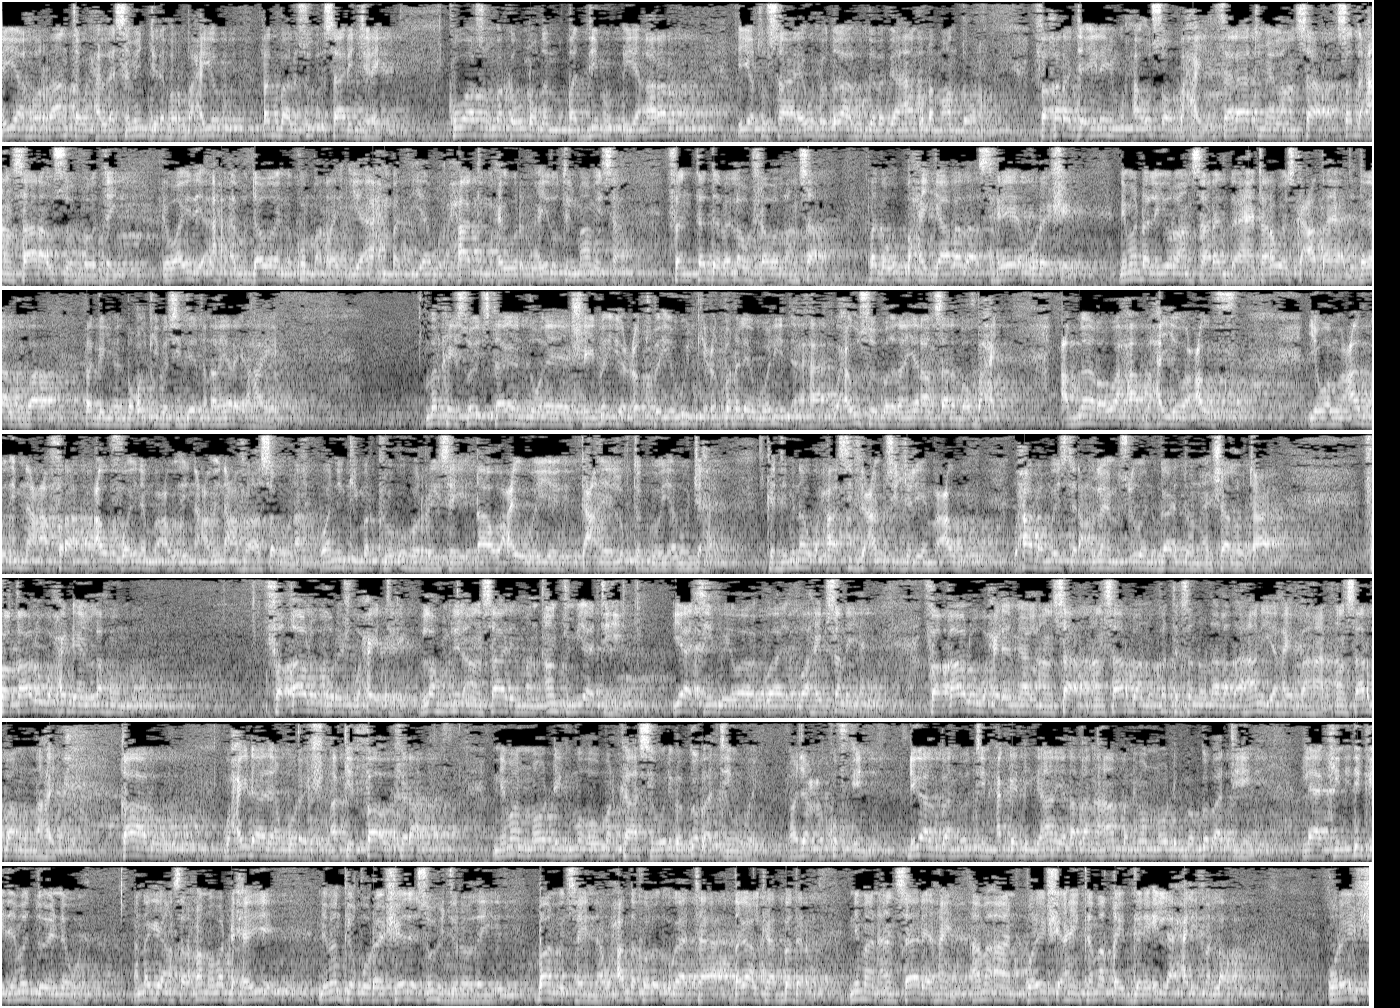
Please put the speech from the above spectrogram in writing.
ayaa horaanta waxaa la samayn jiray horbaxyo rag baa lasu saari jiray. Kuwaasuu marka u noqda muqadimo iyo arar iyo tusaale wuxuu dagaalku gabagahaan ku dhammaan doono. Fakharaja ilayhim waxaa u baxay alaat min saddex ansaara u soo booday riwaayadii abu daawud aynu ku maray iyo axmed iyo xaakim waxay iyadu tilmaamaysaa fantadaba lahu shaawal ansaar. Ragga u baxay gaaladaas reer qureysheed. Niman dhallinyaro ansaareed bay ahayn tana way iska caddahay dagaalkuba ragga yimid boqolkiiba siddeetan dhallinyaray ahaayeen markay soo istaageen shaybe iyo cutba iyo wiilkii cutba dhale waliid ahaa waxaa u soo booday dhallinyaro ansaareed baa u baxay. Cabdulaahi rawaaxa baxay wa cawf iyo wa mucaawid ibna cafra. Cawf waa ina mucaawid ibna cafra asaguna. Waa ninkii markii u horraysay dhaawacay weeye lugta gooye abu jahl. Kadibna waxaa si fiican u sii jeliyay mucaawid. Waxaa dhammaystira cabdullahi mascuud waynu gaari doonaa insha allahu tacaala. Faqaaluu waxay dhaheen lahum faqaaluu quraysh waxay tidhi lahum lilansaari man antum yaatihi yaatihin bay waa haybsanayaan faqaaluu waxay dhaheen min alansaar ansaar baanu ka tirsanoo dhalad ahaan iyo hayb ahaan ansaar baanu nahay qaaluu waxay idhaahdeen quraysh akifaa'u kiraam niman noo dhigmo oo markaasi weliba gobatiin wey. Waa jamcu kuf'in. Dhigaal baad noo tihiin xagga dhig ahaan iyo dhaqan ahaanba niman noo dhigmo gobaad tihiin laakiin idinka idima doonina wey. Annagii ansarxo nooma dhexeeye nimankii qureysheed ee soo hijrooday baannu ishaynaa waxaadna kalood ogaataa dagaalka badar. Nimaan ansaari ahayn ama aan qurayshi ahayn kama qaybgelin ilaa xaliifan lahu quraysh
